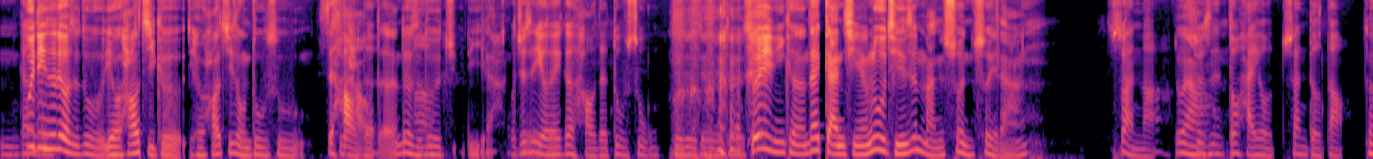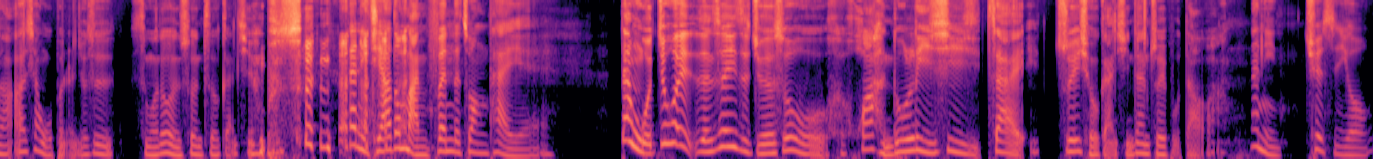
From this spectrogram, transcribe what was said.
嗯，不一定是六十度，有好几个，有好几种度数是好好的。的。六十度的举例啊，我就是有一个好的度数，对对对对对，所以你可能在感情的路其实是蛮顺遂的啊。算啦，对啊。就是都还有算得到。对啊，啊，像我本人就是什么都很顺，只有感情很不顺。但你其他都满分的状态耶，但我就会人生一直觉得说，我花很多力气在追求感情，但追不到啊。那你确实有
